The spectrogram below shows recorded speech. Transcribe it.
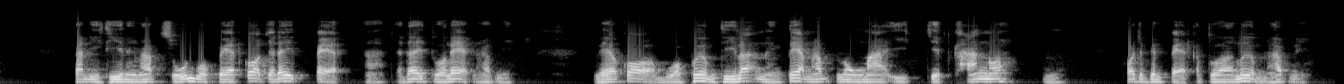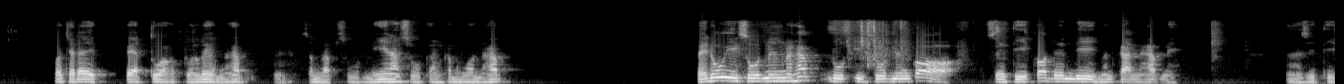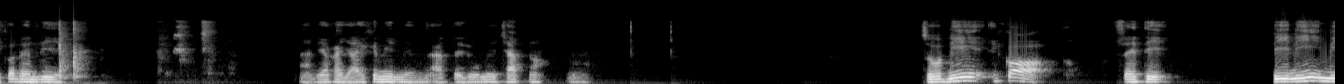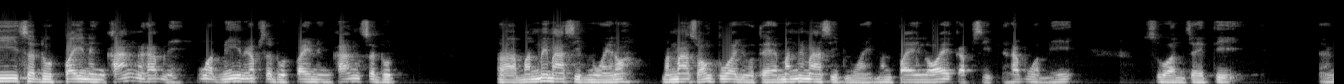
กันอีกทีหนึ่งนะครับศูนย์บวกแปดก็จะได้แปดอ่าจะได้ตัวแรกนะครับนี่แล้วก็บวกเพิ่มทีละหนึ่งแต้มนะครับ ลงมาอีกเจ็ดครั้งเนาะก็จะเป็นแปดกับตัวเริ่มนะครับนี่ ก็จะได้แปดตัวกับตัวเริ่มนะครับสำหรับสูตรนี้นะสูตรการคำนวณนะครับ ไปดูอีกสูตรหนึ่งนะครับดูอีกสูตรหนึ่งก็สถิติก็เดินดีเหมือนกันนะครับนี่อ่าสถิติก็เดินดีเดี๋ยวขยายขึ้นนิดหนึ่งอาจจะดูไม่ชัดเนาะสูตรนี้ก็สถิติ ปีนี้มีสะดุดไปหนึ่งครั้งนะครับนี่งวดนี้นะครับ สะดุดไปหนึ่งครั้ง สะดุด อ่า มันไม่มาสิบหน่วยเนาะ มันมาสองตัวอยู่แต่มันไม่มาสิบหน่วย มันไปร้อยกับสิบนะครับงวดนี้ ส่วนสถิติ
